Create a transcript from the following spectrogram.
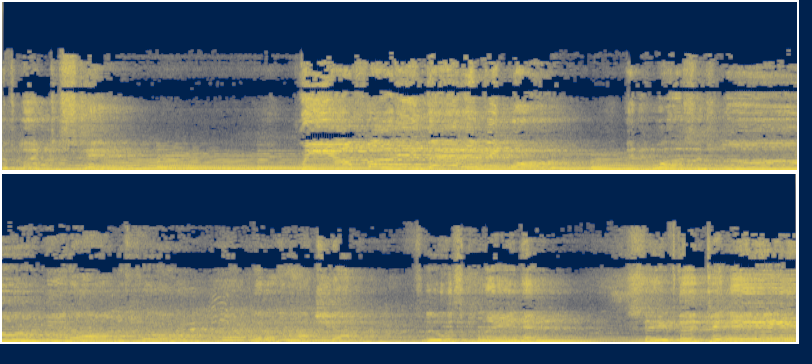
would have liked to stay. We are fighting that epic war, and it wasn't long at all before little hotshot flew his plane and saved the day.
